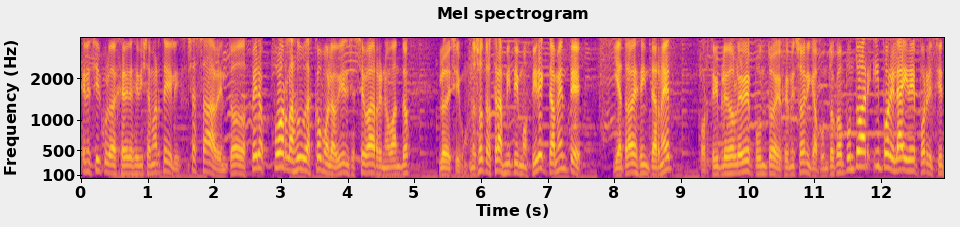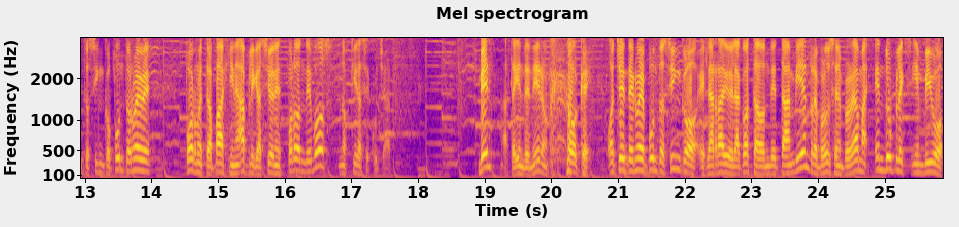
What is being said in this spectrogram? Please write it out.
En el Círculo de Ajedrez de Villa Martelli. Ya saben todos, pero por las dudas, como la audiencia se va renovando, lo decimos. Nosotros transmitimos directamente y a través de internet por www.fmsonica.com.ar y por el aire por el 105.9, por nuestra página, aplicaciones, por donde vos nos quieras escuchar. Bien, hasta ahí entendieron. ok. 89.5 es la radio de la costa donde también reproducen el programa en duplex y en vivo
